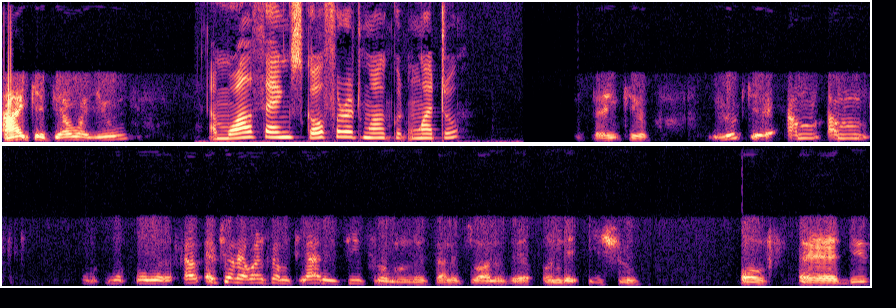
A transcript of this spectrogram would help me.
Hi, Kate. How are you? I'm well, thanks. Go for it, Mwatu. Thank you. Look, eh, I'm, I'm actually, I want some clarity from Mr. Letsoalo eh, on the issue of uh, these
